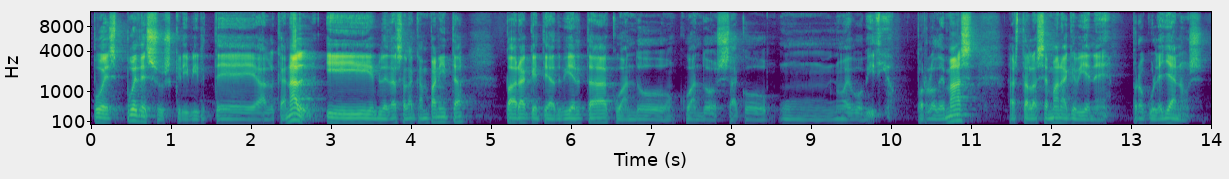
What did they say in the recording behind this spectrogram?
pues puedes suscribirte al canal y le das a la campanita para que te advierta cuando, cuando saco un nuevo vídeo. Por lo demás, hasta la semana que viene. Proculellanos.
